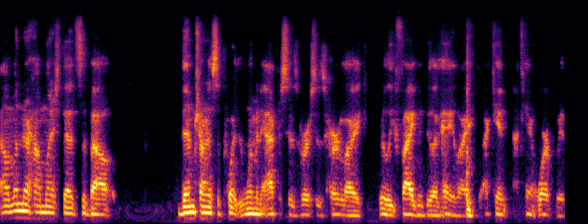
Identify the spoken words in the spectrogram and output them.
I wonder how much that's about them trying to support the women actresses versus her like really fighting to be like, hey, like I can't, I can't work with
